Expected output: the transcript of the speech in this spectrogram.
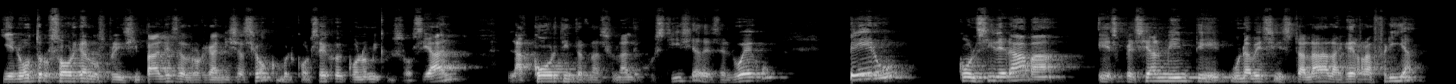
y en otros órganos principales de la organización, como el Consejo Económico y Social, la Corte Internacional de Justicia, desde luego, pero consideraba, especialmente una vez instalada la Guerra Fría,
